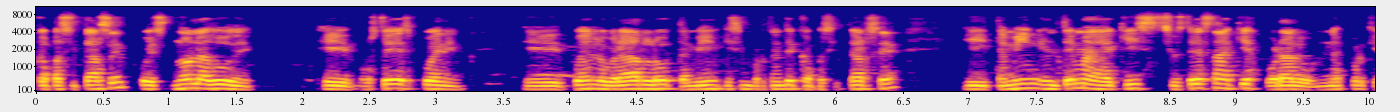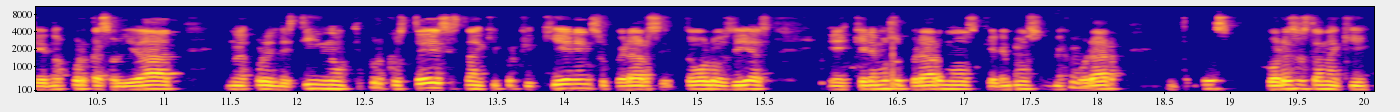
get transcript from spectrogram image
capacitarse, pues no la duden. Ustedes pueden, eh, pueden lograrlo, también es importante capacitarse y también el tema de aquí, si ustedes están aquí es por algo, no es porque no es por casualidad, no es por el destino, es porque ustedes están aquí porque quieren superarse todos los días, eh, queremos superarnos, queremos mejorar, entonces por eso están aquí.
